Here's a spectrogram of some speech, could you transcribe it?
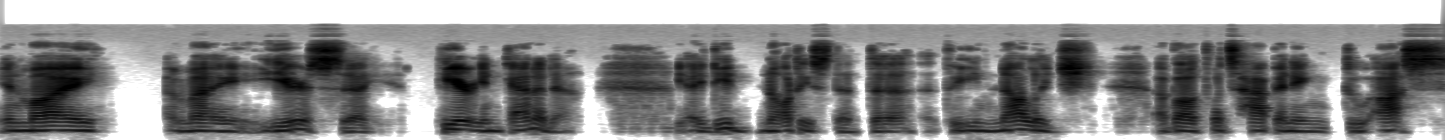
in my my years uh, here in Canada, I did notice that uh, the knowledge about what's happening to us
